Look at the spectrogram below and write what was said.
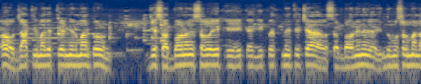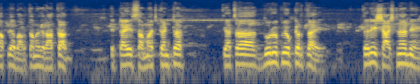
हो जातीमध्ये तेढ निर्माण करून जे सद्भावनेने सर्व एक एक एकत्मतेच्या सद्भावनेने हिंदू मुसलमान आपल्या भारतामध्ये राहतात ते काही समाजकंटक त्याचा दुरुपयोग करत आहे तरी शासनाने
